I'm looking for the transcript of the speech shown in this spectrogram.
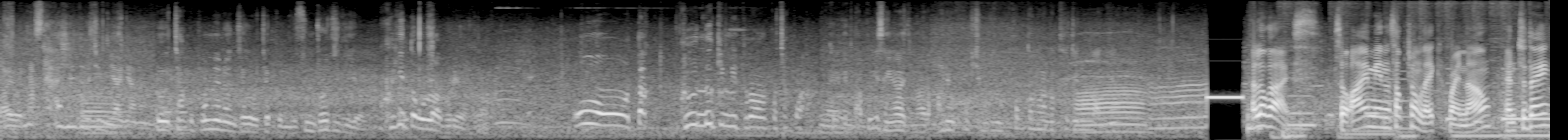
와요. 나 사실대로 지금 이야기하는 그 자꾸 보면은 저, 무슨 조직이요. 그게 떠올라 버려요. 오, 딱 그 느낌이 들어와서 자꾸 그렇게 나쁘게 생각하지 마라. 아니, 혹시 무슨 폭동 하나 터지는 거 아니야? Hello guys, so I'm in Seokchon Lake right now and today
